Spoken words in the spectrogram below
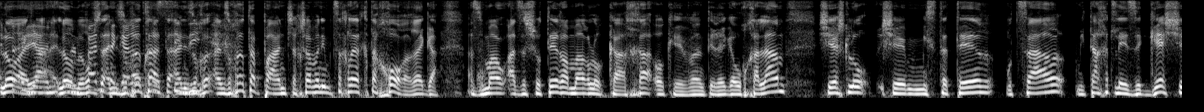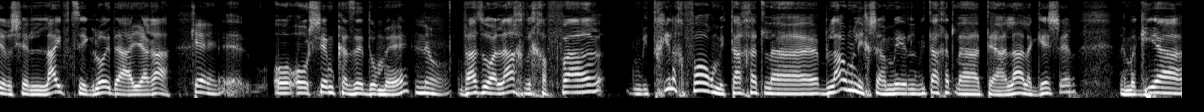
לא, היה, לא, מרוב שאני זוכר ה- אני. זוכר- את הפאנץ', עכשיו אני צריך ללכת אחורה, רגע. אז מה, אז השוטר אמר לו ככה, אוקיי, הבנתי, רגע, הוא חלם שיש לו, שמסתתר אוצר מתחת לאיזה גשר של לייפציג, לא יודע, עיירה. כן. או, או שם כזה דומה. נו. ואז הוא הלך וחפר, התחיל לחפור מתחת לבלאומליך שם, מתחת לתעלה, לגשר, ומגיע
